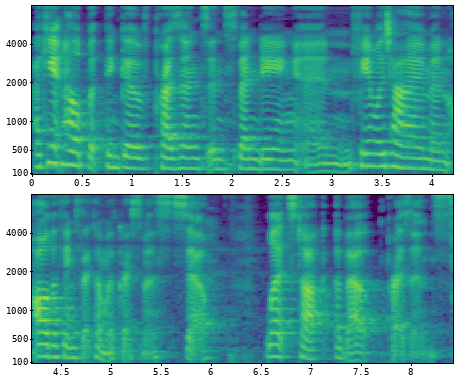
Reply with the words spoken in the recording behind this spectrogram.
I can't help but think of presents and spending and family time and all the things that come with Christmas. So let's talk about presents.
